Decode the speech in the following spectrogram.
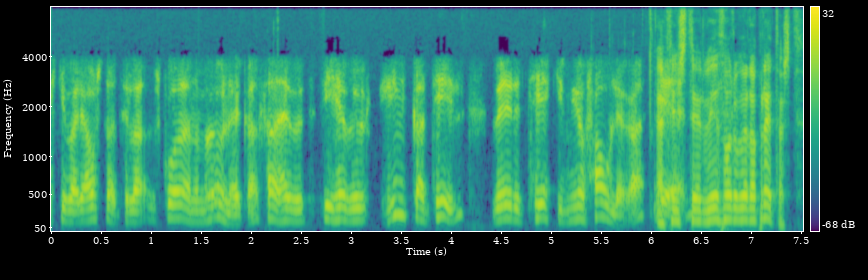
ekki væri ástað til að skoða hana möguleika. Það hefur, því hefur hinga til verið tekið mjög fálega. En finnst þér við þóru verið að breytast?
